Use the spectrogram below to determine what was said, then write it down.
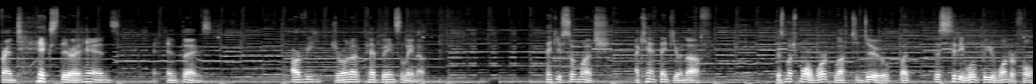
Fran takes their hands and things. Harvey, Jerona, Pepe, and Selena. Thank you so much. I can't thank you enough. There's much more work left to do, but this city will be wonderful.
